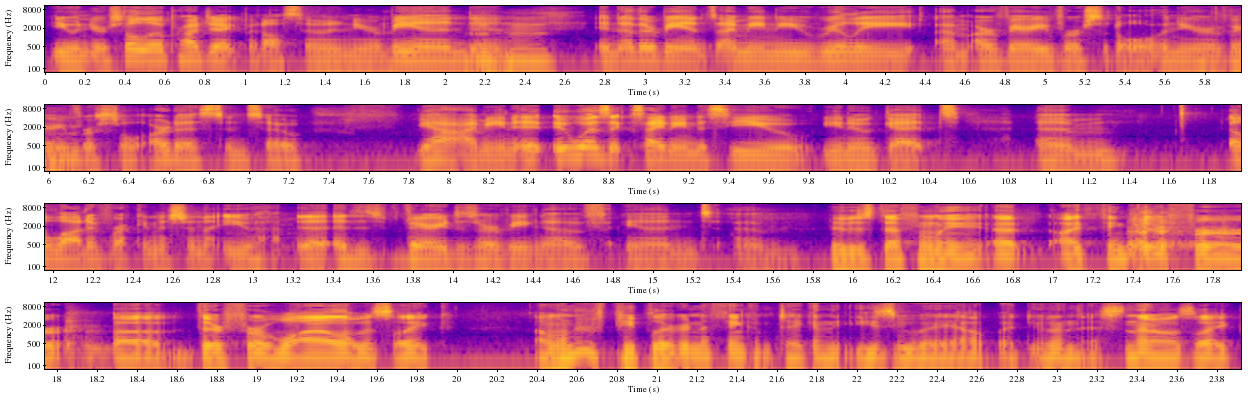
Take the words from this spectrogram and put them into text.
you in your solo project, but also in your band and in other bands. I mean, you really um, are very versatile, and you're a very versatile artist, and so yeah, I mean, it, it was exciting to see you, you know, get. Um, a lot of recognition that you ha- uh, is very deserving of, and um, it was definitely at, i think there for uh there for a while i was like i wonder if people are going to think i'm taking the easy way out by doing this and then i was like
